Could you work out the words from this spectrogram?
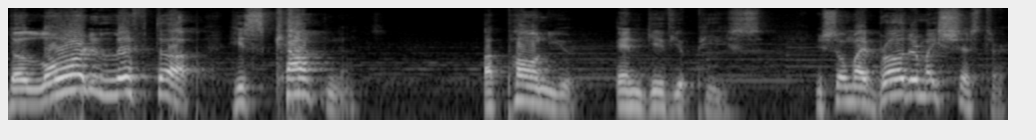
The Lord lift up his countenance upon you and give you peace. And so, my brother, my sister,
